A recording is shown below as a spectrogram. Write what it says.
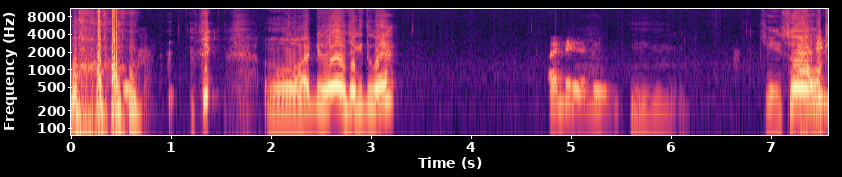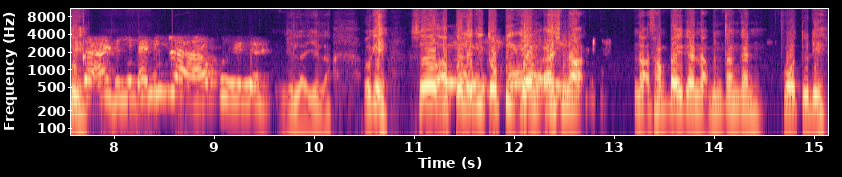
oh, ada eh macam gitu eh. Ada ada. Hmm. Okay, so Tapi okay. bukan Ais dengan Danis lah apa lah. Yelah yelah. Okay, so apa lagi topik yang Ash nak nak sampaikan nak bentangkan for today?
